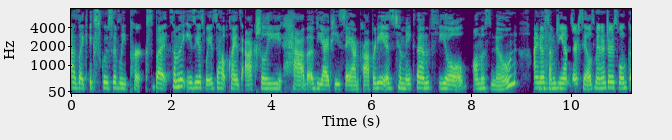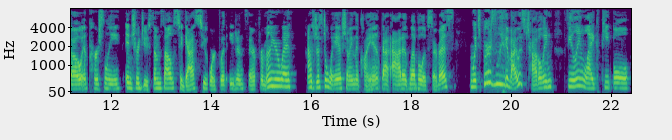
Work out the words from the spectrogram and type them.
as like exclusively perks, but some of the easiest ways to help clients actually have a VIP stay on property is to make them feel almost known. I know mm-hmm. some GMs or sales managers will go and personally introduce themselves to guests who've worked with agents they're familiar with as just a way of showing the client that added level of service which personally, if I was traveling, feeling like people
